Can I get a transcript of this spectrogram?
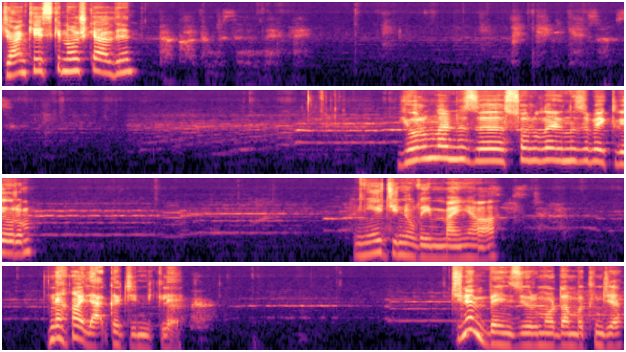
Can Keskin hoş geldin. Yorumlarınızı, sorularınızı bekliyorum. Niye cin olayım ben ya? Ne alaka cinlikle? Cine mi benziyorum oradan bakınca?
